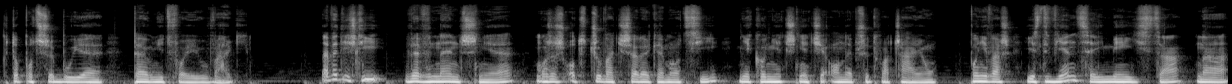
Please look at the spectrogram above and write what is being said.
kto potrzebuje pełni Twojej uwagi. Nawet jeśli wewnętrznie możesz odczuwać szereg emocji, niekoniecznie cię one przytłaczają, ponieważ jest więcej miejsca na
